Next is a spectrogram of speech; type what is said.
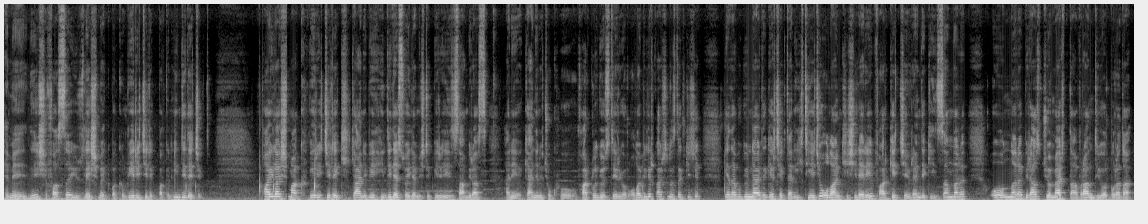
temeli şifası yüzleşmek. Bakın vericilik. Bakın hindi de çıktı. Paylaşmak, vericilik. Yani bir hindi de söylemiştik. Bir insan biraz hani kendini çok e, farklı gösteriyor olabilir karşınızdaki kişi. Ya da bugünlerde gerçekten ihtiyacı olan kişileri fark et çevrendeki insanları onlara biraz cömert davran diyor burada.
